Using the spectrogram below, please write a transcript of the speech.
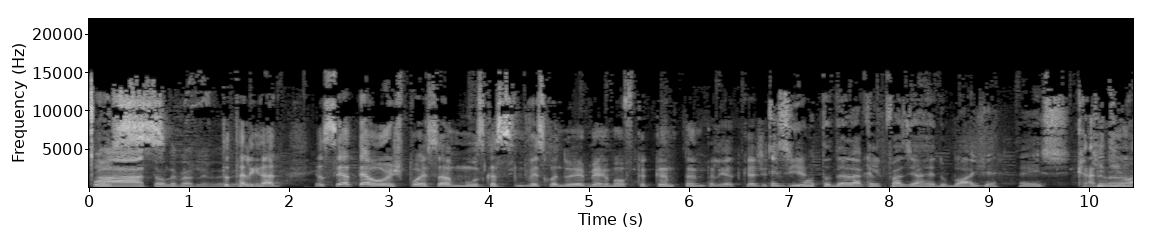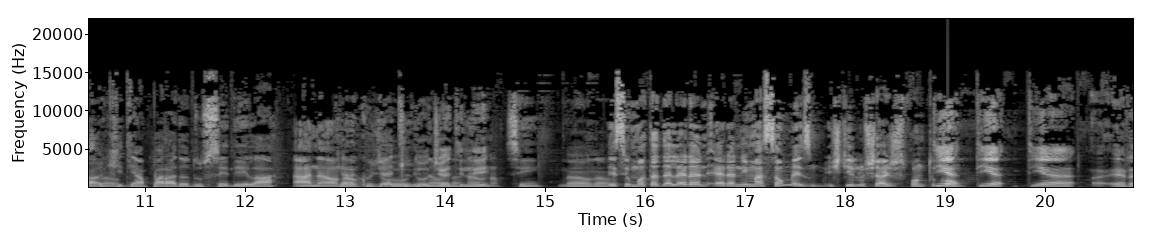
Pô, ah, tô lembrando, lembrando. Tu tá ligado? Eu sei até hoje, pô, essa música, assim, de vez em quando eu e meu irmão fica cantando, tá ligado? Porque a gente Esse via. Mortadela é aquele que fazia a redublagem? É esse? Cara, que, não, tinha, não. que tinha a parada do CD lá. Ah, não, que não. era com o Jet Do- Li. do não, Jet não, Li? não. Sim. Não, não. Esse Mortadela era, era animação mesmo, estilo charges.com. Tinha, tinha, tinha, era,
